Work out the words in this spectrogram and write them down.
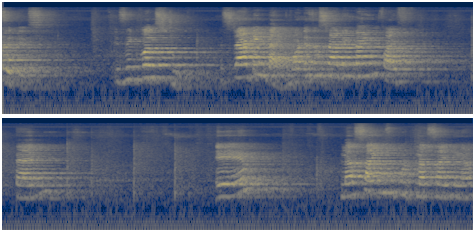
as it is is equals to starting time. What is the starting time? 5 10 a.m. plus sign you put plus sign here.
